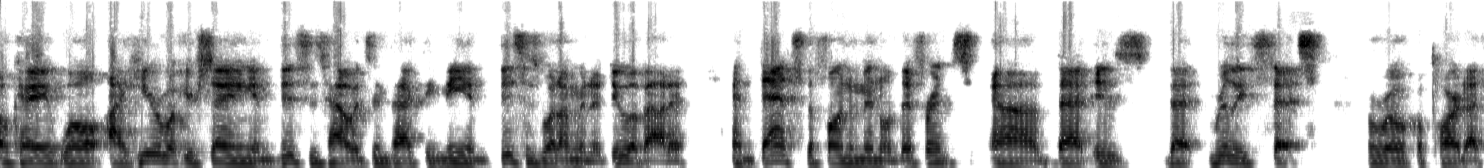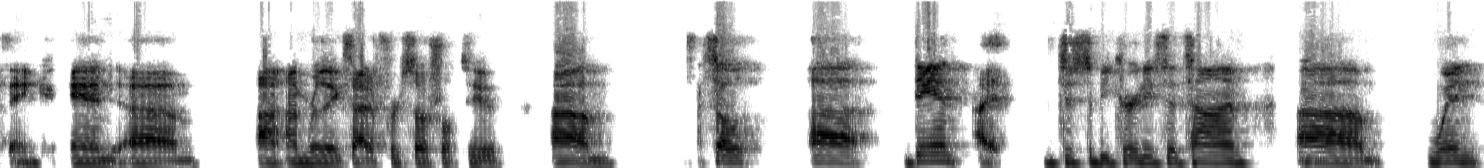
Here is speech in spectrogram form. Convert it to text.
okay, well, I hear what you're saying, and this is how it's impacting me, and this is what I'm going to do about it. And that's the fundamental difference uh, that is that really sets heroic apart, I think. And um, I, am really excited for social too. Um, so, uh, Dan, I, just to be courteous of time, um, when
